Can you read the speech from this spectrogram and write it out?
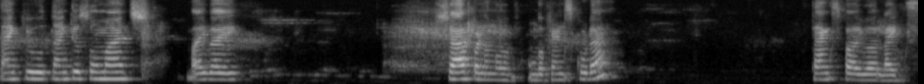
thank you thank you so much bye bye share பண்ணுங்கள் உங்கள் ஃப்ரெண்ட்ஸ் கூட. Thanks for your likes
